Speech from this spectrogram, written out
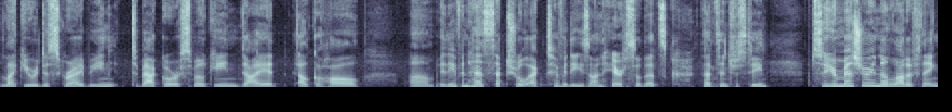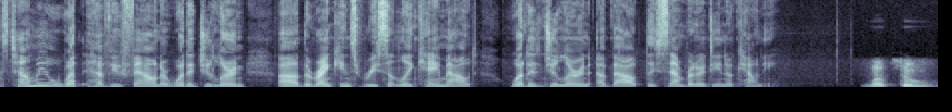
like you were describing, tobacco or smoking, diet, alcohol. Um, it even has sexual activities on here, so that's that's interesting. So you're measuring a lot of things. Tell me what have you found, or what did you learn? Uh, the rankings recently came out. What did you learn about the San Bernardino County? Well, so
